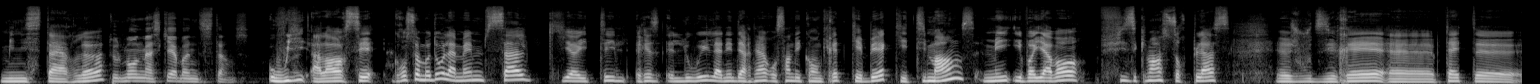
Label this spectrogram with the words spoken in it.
ministères-là. Tout le monde masqué à bonne distance. Oui, alors c'est grosso modo la même salle qui a été louée l'année dernière au Centre des congrès de Québec, qui est immense, mais il va y avoir physiquement sur place, euh, je vous dirais, euh, peut-être euh,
